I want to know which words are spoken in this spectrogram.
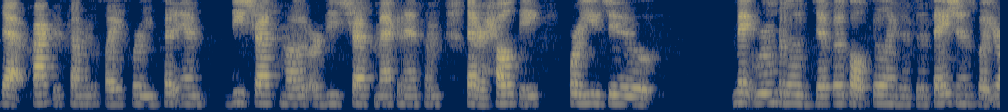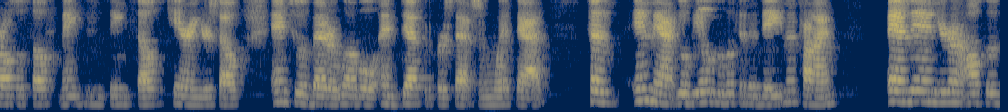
that practice come into place where you put in de-stress mode or de-stress mechanisms that are healthy for you to make room for those difficult feelings and sensations, but you're also self maintaining, self caring yourself into a better level and depth of perception with that. Because in that, you'll be able to look at the date and the time, and then you're going to also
